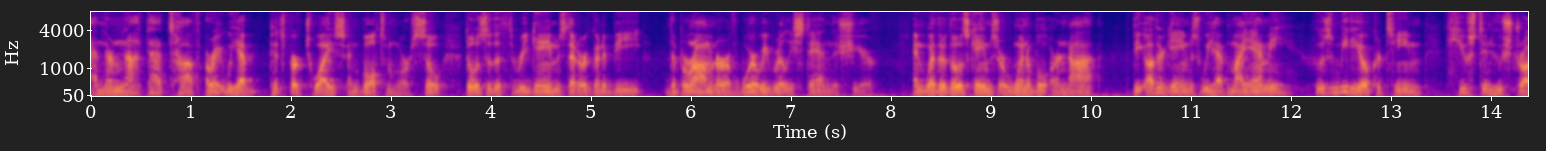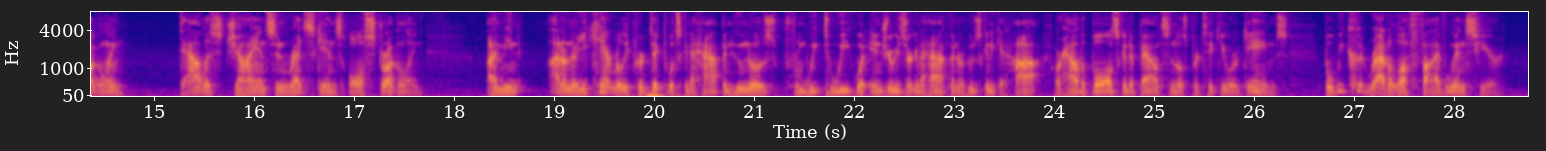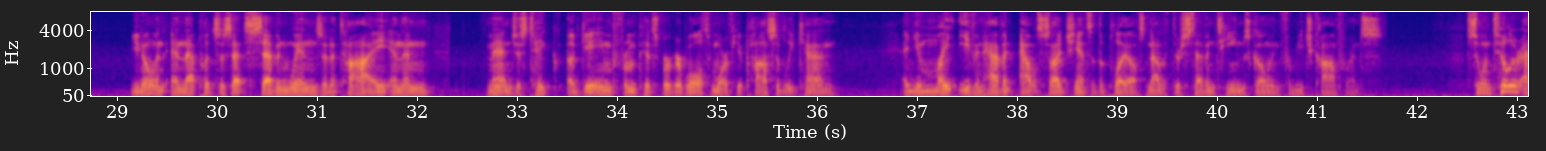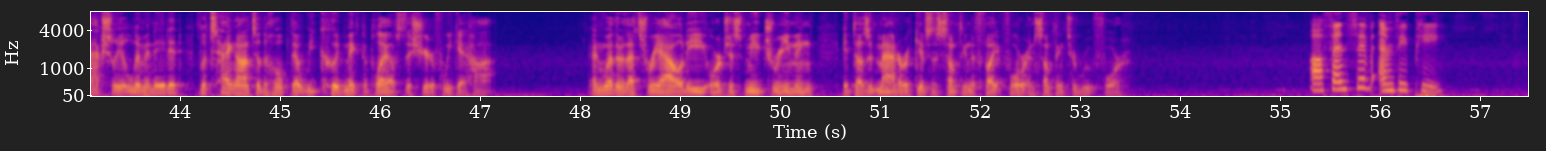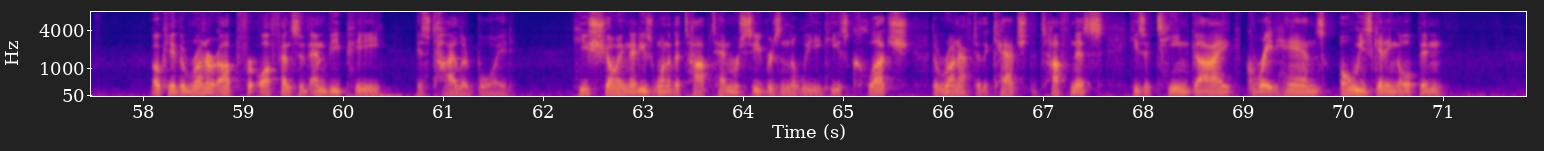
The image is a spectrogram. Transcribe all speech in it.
and they're not that tough. All right, we have Pittsburgh twice and Baltimore. So those are the three games that are going to be the barometer of where we really stand this year. And whether those games are winnable or not, the other games we have Miami, who's a mediocre team, Houston, who's struggling, Dallas, Giants, and Redskins all struggling. I mean, I don't know. You can't really predict what's going to happen. Who knows from week to week what injuries are going to happen or who's going to get hot or how the ball's going to bounce in those particular games. But we could rattle off five wins here, you know, and, and that puts us at seven wins and a tie. And then, man, just take a game from Pittsburgh or Baltimore if you possibly can. And you might even have an outside chance at the playoffs now that there's seven teams going from each conference. So until they're actually eliminated, let's hang on to the hope that we could make the playoffs this year if we get hot. And whether that's reality or just me dreaming, it doesn't matter. It gives us something to fight for and something to root for. Offensive MVP. Okay, the runner up for offensive MVP is Tyler Boyd. He's showing that he's one of the top 10 receivers in the league. He's clutch, the run after the catch, the toughness. He's a team guy, great hands, always getting open.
